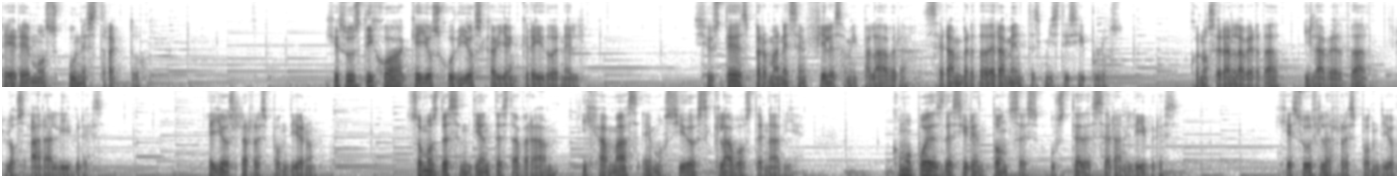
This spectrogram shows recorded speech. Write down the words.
Leeremos un extracto. Jesús dijo a aquellos judíos que habían creído en él, si ustedes permanecen fieles a mi palabra, serán verdaderamente mis discípulos. Conocerán la verdad y la verdad los hará libres. Ellos le respondieron, Somos descendientes de Abraham y jamás hemos sido esclavos de nadie. ¿Cómo puedes decir entonces ustedes serán libres? Jesús les respondió,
